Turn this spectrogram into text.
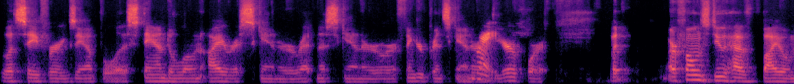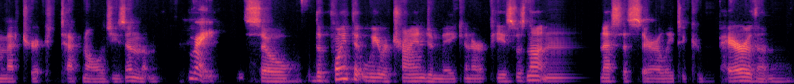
let's say, for example, a standalone iris scanner, a retina scanner, or a fingerprint scanner right. at the airport. But our phones do have biometric technologies in them. Right. So the point that we were trying to make in our piece was not necessarily to compare them,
